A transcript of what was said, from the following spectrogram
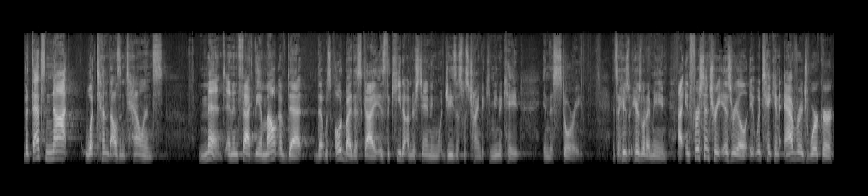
but that's not what 10000 talents meant and in fact the amount of debt that was owed by this guy is the key to understanding what jesus was trying to communicate in this story. And so here's, here's what i mean. Uh, in first century israel it would take an average worker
